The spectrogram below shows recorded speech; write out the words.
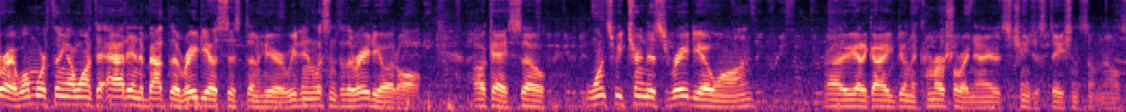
right, one more thing I want to add in about the radio system here. We didn't listen to the radio at all. Okay, so once we turn this radio on, uh, we got a guy doing a commercial right now. Let's change the station something else.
